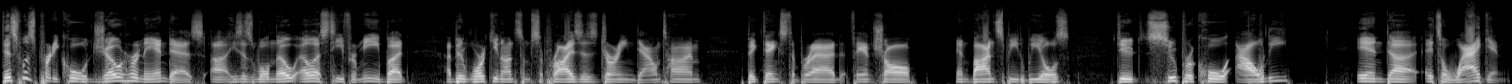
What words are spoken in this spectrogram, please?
This was pretty cool. Joe Hernandez, uh, he says, well, no LST for me, but I've been working on some surprises during downtime. Big thanks to Brad Fanshaw and Bonspeed Wheels. Dude, super cool Audi. And uh, it's a wagon.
